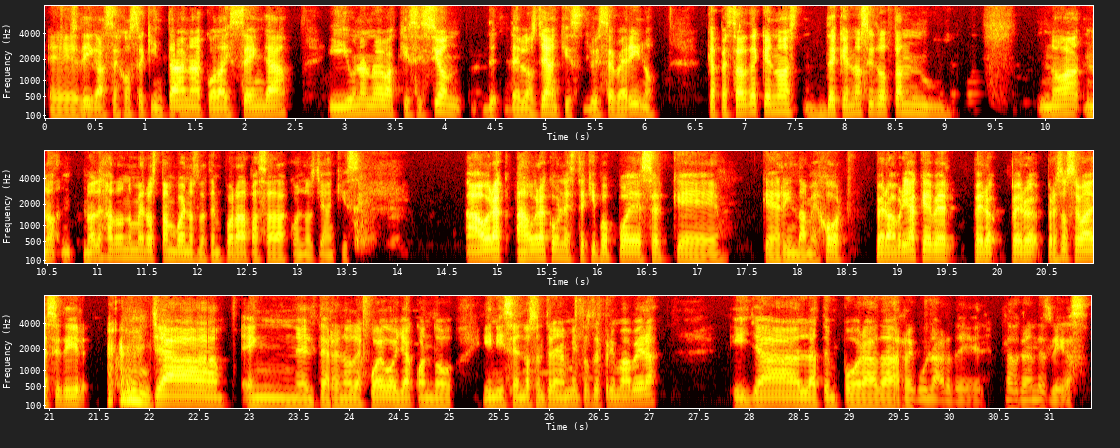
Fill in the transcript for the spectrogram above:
Eh, dígase José Quintana, Kodai Senga y una nueva adquisición de, de los Yankees, Luis Severino, que a pesar de que no, es- de que no ha sido tan no ha, no, no ha dejado números tan buenos la temporada pasada con los Yankees. Ahora, ahora con este equipo puede ser que, que rinda mejor. Pero habría que ver, pero, pero, pero eso se va a decidir ya en el terreno de juego, ya cuando inicien los entrenamientos de primavera y ya la temporada regular de las grandes ligas.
